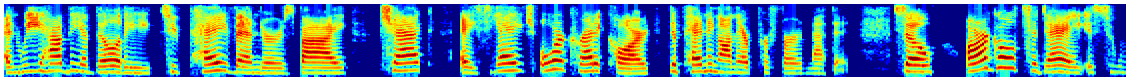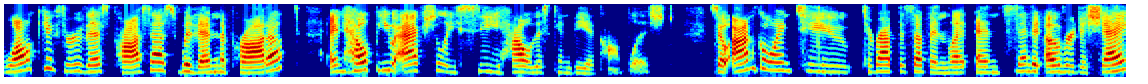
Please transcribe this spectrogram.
And we have the ability to pay vendors by check, ACH, or credit card, depending on their preferred method. So our goal today is to walk you through this process within the product and help you actually see how this can be accomplished. So I'm going to to wrap this up and let and send it over to Shay.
